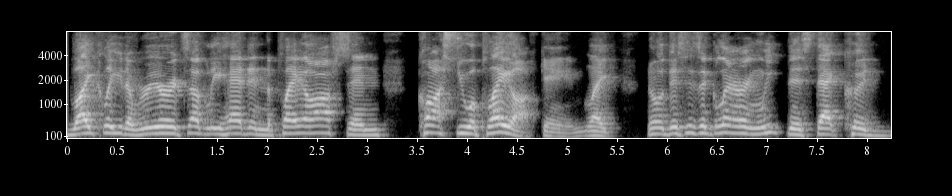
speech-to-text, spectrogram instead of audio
likely to rear its ugly head in the playoffs and cost you a playoff game. Like, no, this is a glaring weakness that could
